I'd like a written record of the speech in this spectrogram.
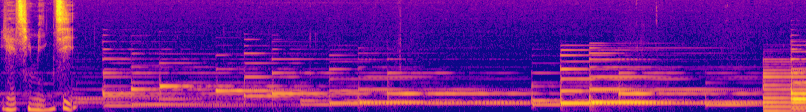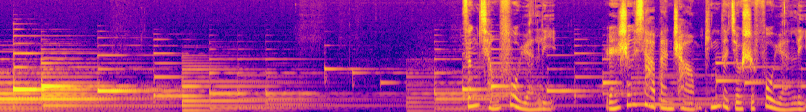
也请铭记。增强复原力，人生下半场拼的就是复原力。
